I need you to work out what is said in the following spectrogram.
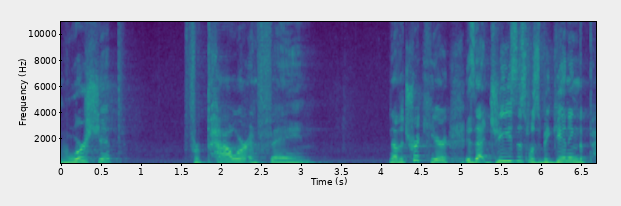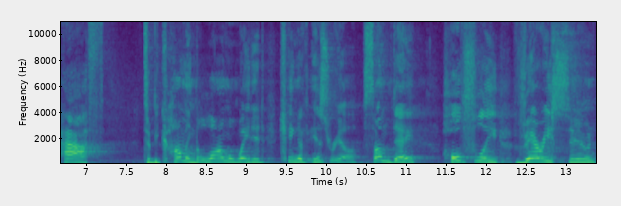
worship for power and fame. Now, the trick here is that Jesus was beginning the path to becoming the long awaited king of Israel. Someday, hopefully very soon,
